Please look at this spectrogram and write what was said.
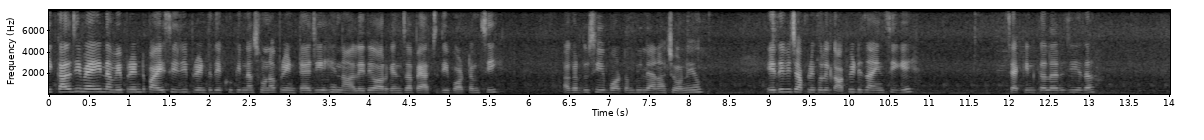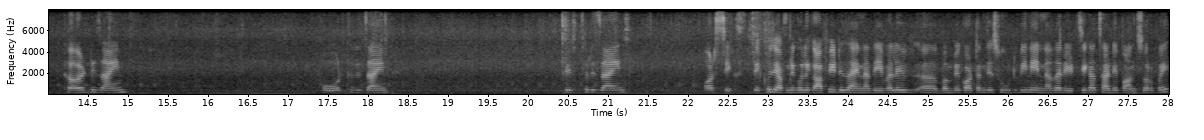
ਇੱਕ ਕੱਲ ਜੀ ਮੈਂ ਇਹ ਨਵੇਂ ਪ੍ਰਿੰਟ ਪਾਈ ਸੀ ਜੀ ਪ੍ਰਿੰਟ ਦੇਖੋ ਕਿੰਨਾ ਸੋਹਣਾ ਪ੍ਰਿੰਟ ਹੈ ਜੀ ਇਹ ਨਾਲ ਇਹਦੇ ਆਰਗੈਂਜ਼ਾ ਪੈਚ ਦੀ ਬਾਟਮ ਸੀ। ਅਗਰ ਤੁਸੀਂ ਇਹ ਬਾਟਮ ਵੀ ਲੈਣਾ ਚਾਹੁੰਦੇ ਹੋ, ਇਹਦੇ ਵਿੱਚ ਆਪਣੇ ਕੋਲੇ ਕਾਫੀ ਡਿਜ਼ਾਈਨ ਸੀਗੇ। ਸੈਕਿੰਡ ਕਲਰ ਜੀ ਇਹਦਾ। Third design fourth design fifth design ਔਰ 6 ਦੇਖੋ ਜੀ, ਆਪਣੇ ਕੋਲੇ ਕਾਫੀ ਡਿਜ਼ਾਈਨਾਂ ਦੇ ਵਾਲੇ ਬੰਬੇ ਕਾਟਨ ਦੇ ਸੂਟ ਵੀ ਨੇ, ਇਹਨਾਂ ਦਾ ਰੇਟ ਸੀਗਾ 550 ਰੁਪਏ।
